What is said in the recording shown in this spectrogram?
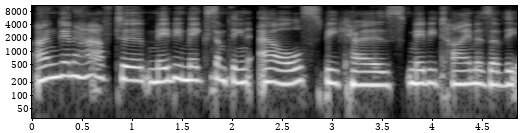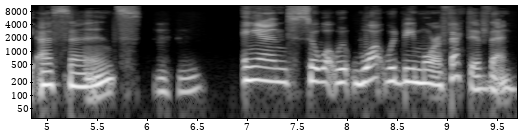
I'm going to have to maybe make something else because maybe time is of the essence. hmm And so what would what would be more effective then?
